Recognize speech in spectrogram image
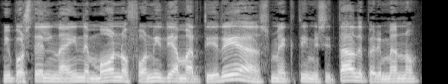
Μήπως θέλει να είναι μόνο φωνή διαμαρτυρίας με εκτίμηση τάδε. Περιμένω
